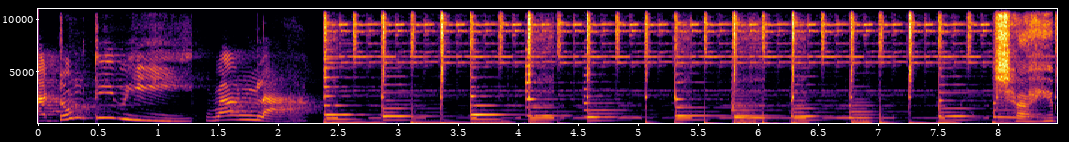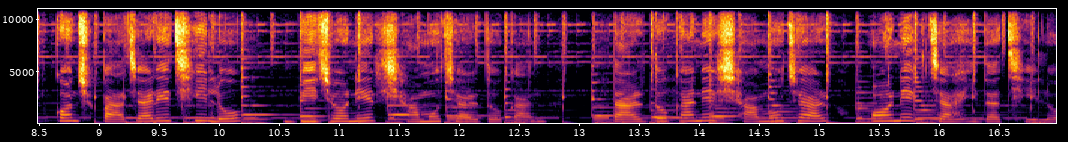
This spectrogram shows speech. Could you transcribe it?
কার্টুন টিভি বাংলা সাহেবগঞ্জ বাজারে ছিল বিজনের সামোচার দোকান। তার দোকানের সামোচার অনেক চাহিদা ছিল।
